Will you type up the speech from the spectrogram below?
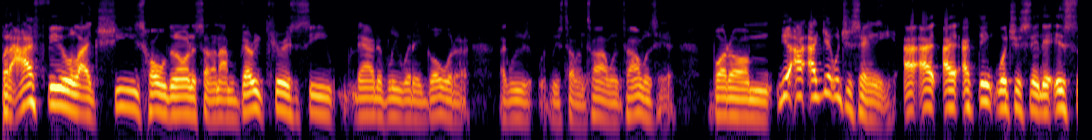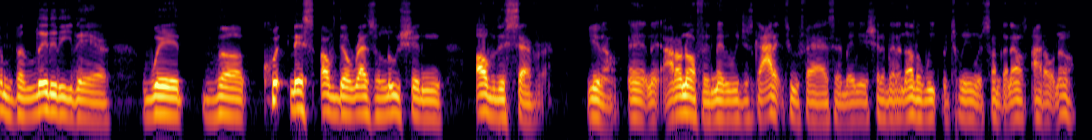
But I feel like she's holding on to something. I'm very curious to see narratively where they go with her. Like we was, we was telling Tom when Tom was here. But um, yeah, I, I get what you're saying. I, I I think what you're saying there is some validity there with the quickness of the resolution of the sever. You know, and I don't know if it, maybe we just got it too fast, and maybe it should have been another week between with something else. I don't know.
